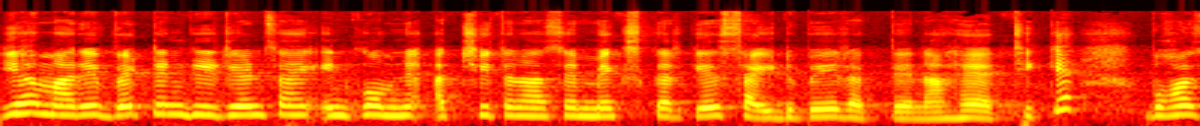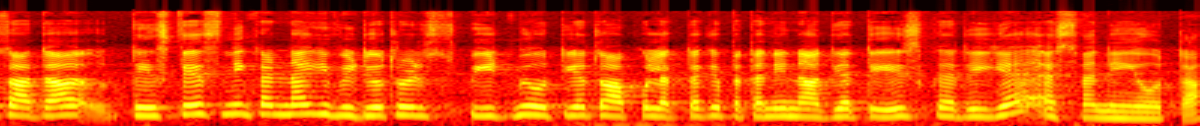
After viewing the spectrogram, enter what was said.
ये हमारे वेट इंग्रेडिएंट्स हैं, इनको हमने अच्छी तरह से मिक्स करके साइड पे रख देना है, ठीक है? बहुत ज़्यादा तेज़ तेज़ नहीं करना ये वीडियो थोड़ी स्पीड में होती है तो आपको लगता है कि पता नहीं नादिया तेज़ कर रही है, ऐसा नहीं होता।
